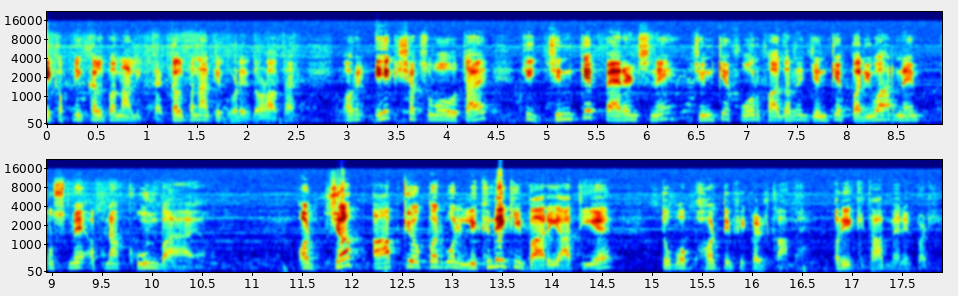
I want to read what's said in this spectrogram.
एक अपनी कल्पना लिखता है, कल्पना के घोड़े दौड़ाता है। और एक शख्स वो होता है कि जिनके पेरेंट्स ने, जिनके फोर फादर ने, जिनके परिवार ने उसमें अपना खून बहाया। और जब आपके ऊपर वो लिखने की बारी आती है तो वो बहुत डिफ़िकल्ट काम है और ये किताब मैंने पढ़ी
